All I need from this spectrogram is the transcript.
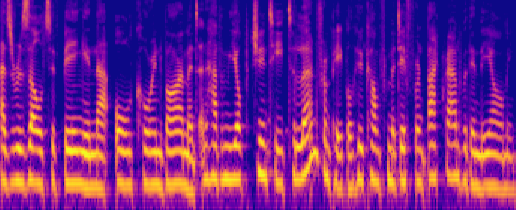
as a result of being in that all corps environment and having the opportunity to learn from people who come from a different background within the Army?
